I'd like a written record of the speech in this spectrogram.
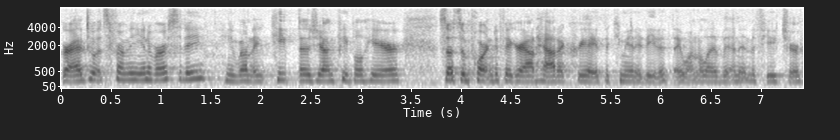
graduates from the university. You want to keep those young people here. So it's important to figure out how to create the community that they want to live in in the future.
